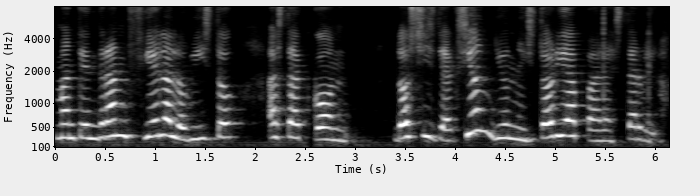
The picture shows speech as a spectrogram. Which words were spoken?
mantendrán fiel a lo visto hasta con dosis de acción y una historia para estar viva.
